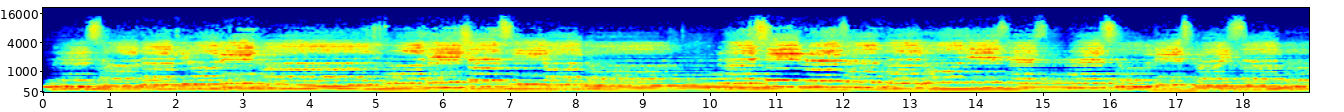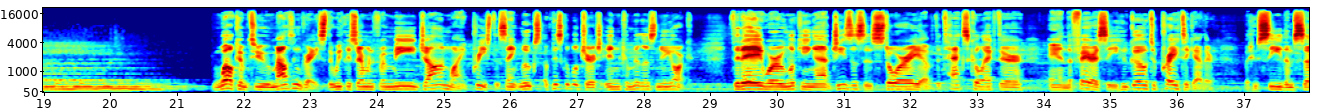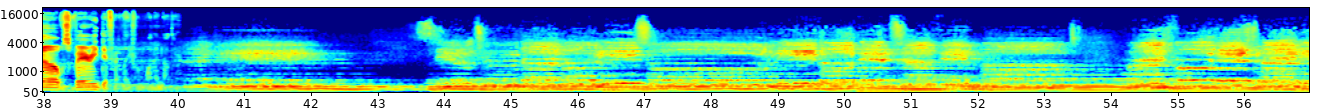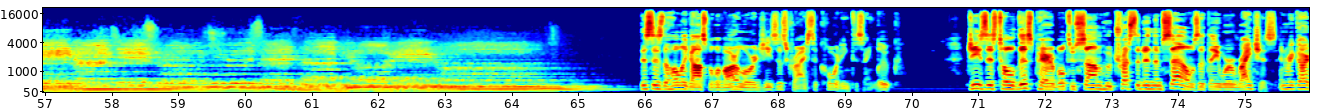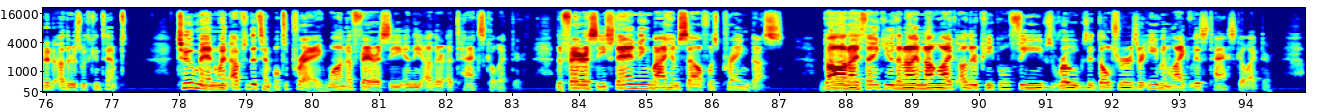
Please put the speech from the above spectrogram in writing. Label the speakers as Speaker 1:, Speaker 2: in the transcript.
Speaker 1: Welcome to Mountain Grace, the weekly sermon from me, John White, priest at St. Luke's Episcopal Church in Camillus, New York. Today we're looking at Jesus' story of the tax collector and the Pharisee who go to pray together, but who see themselves very differently from This is the Holy Gospel of our Lord Jesus Christ according to St. Luke. Jesus told this parable to some who trusted in themselves that they were righteous and regarded others with contempt. Two men went up to the temple to pray, one a Pharisee and the other a tax collector. The Pharisee, standing by himself, was praying thus God, I thank you that I am not like other people, thieves, rogues, adulterers, or even like this tax collector.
